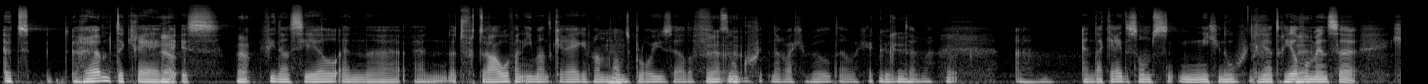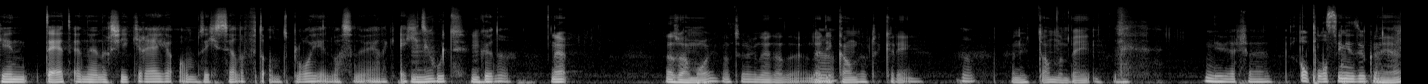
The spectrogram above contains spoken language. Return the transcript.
het ruimte krijgen Ja. is. Ja. Financieel en, eh, en het vertrouwen van iemand krijgen van Mhm. ontplooi jezelf, zoek naar wat je wilt en wat je kunt. En, ja. En dat krijg je soms niet genoeg. Ik denk dat er heel Nee. veel mensen geen tijd en energie krijgen om zichzelf te ontplooien in wat ze nu eigenlijk echt Mhm. goed Mhm. kunnen. Ja. Dat is wel mooi natuurlijk, dat je, dat, dat je Ja. die kans hebt gekregen. Ja. En nu tanden bijten. Nu even oplossingen zoeken. Ja. En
